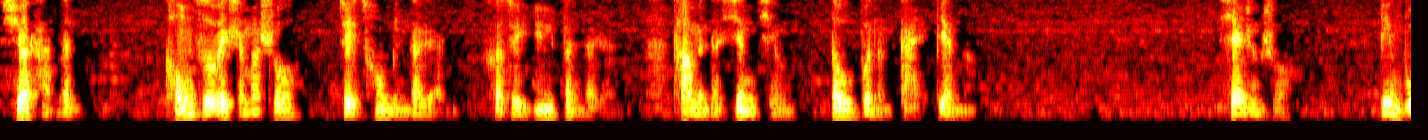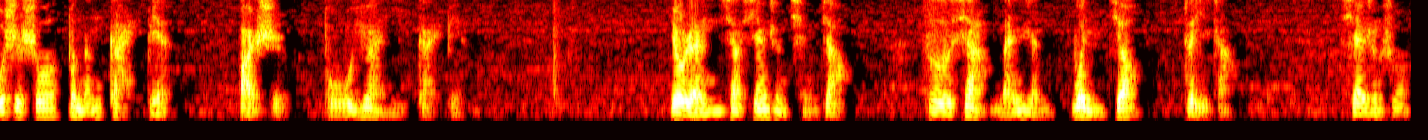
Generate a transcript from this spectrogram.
薛侃问：“孔子为什么说最聪明的人和最愚笨的人，他们的性情都不能改变呢？”先生说：“并不是说不能改变，而是不愿意改变。”有人向先生请教“子夏门人问交”这一章，先生说。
